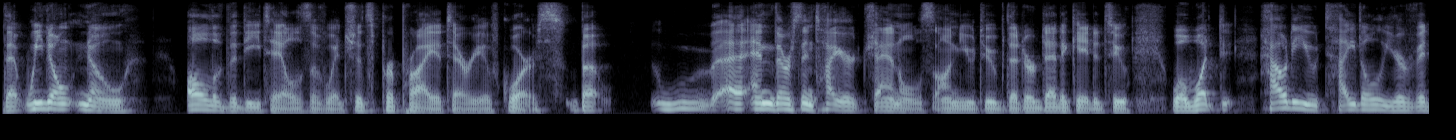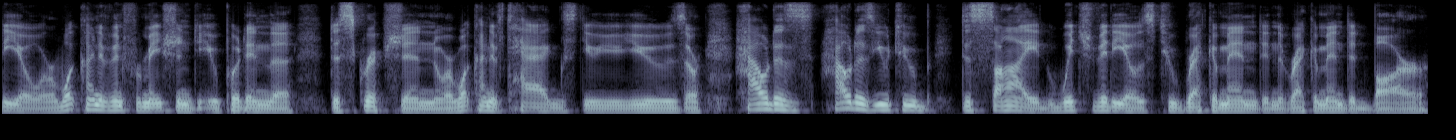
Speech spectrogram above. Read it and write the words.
that we don't know all of the details of which it's proprietary, of course. But and there's entire channels on YouTube that are dedicated to well what how do you title your video or what kind of information do you put in the description or what kind of tags do you use or how does how does YouTube decide which videos to recommend in the recommended bar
